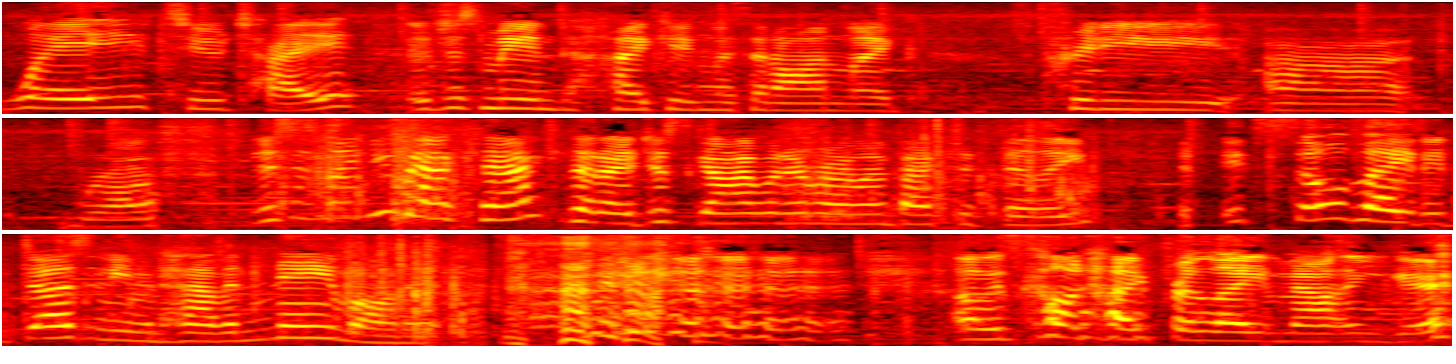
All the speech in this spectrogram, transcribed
way too tight. It just made hiking with it on like pretty uh, rough. This is my new backpack that I just got whenever I went back to Philly. It's so light it doesn't even have a name on it. oh, it's called Hyperlite Mountain Gear.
